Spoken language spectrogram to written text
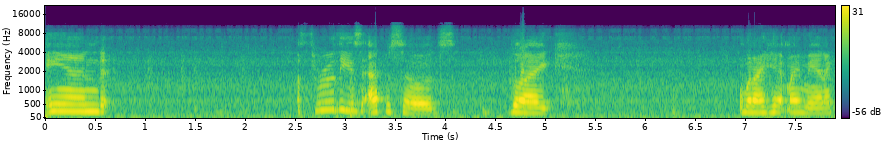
and through these episodes, like when I hit my manic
